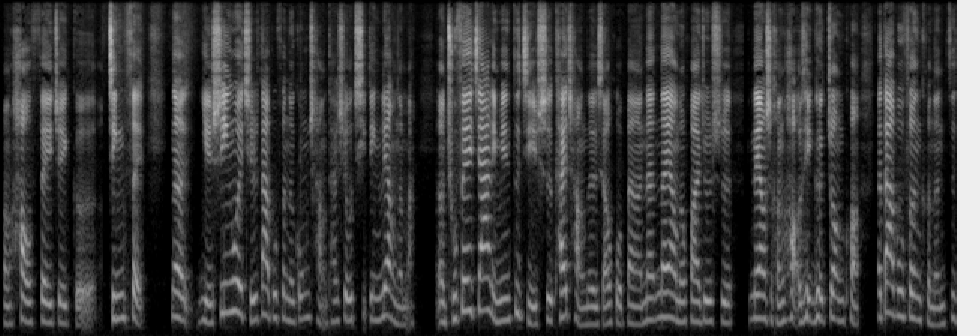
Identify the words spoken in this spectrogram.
嗯耗费这个经费。那也是因为其实大部分的工厂它是有起定量的嘛。呃，除非家里面自己是开厂的小伙伴啊，那那样的话就是那样是很好的一个状况。那大部分可能自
